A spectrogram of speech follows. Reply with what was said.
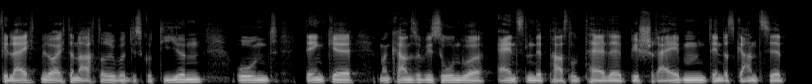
vielleicht mit euch danach darüber diskutieren und denke, man kann sowieso nur einzelne Puzzleteile beschreiben, denn das ganze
